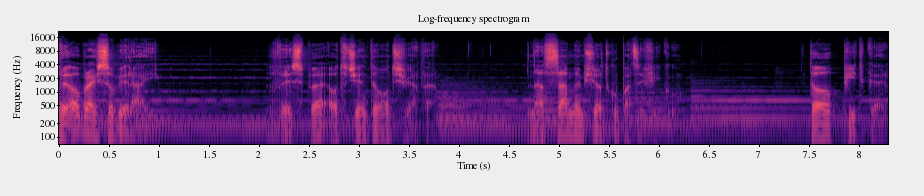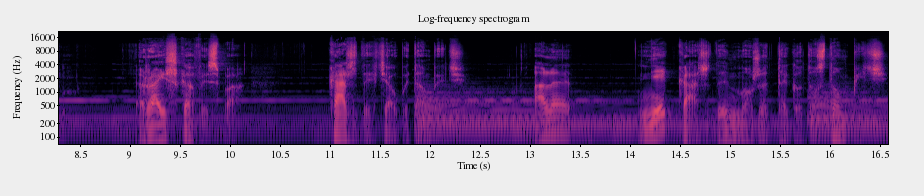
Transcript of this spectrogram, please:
Wyobraź sobie raj. Wyspę odciętą od świata. Na samym środku Pacyfiku. To Pitcairn. Rajska wyspa. Każdy chciałby tam być. Ale nie każdy może tego dostąpić.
